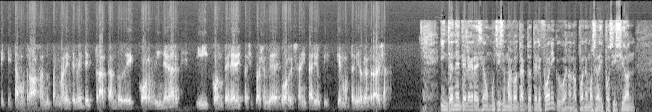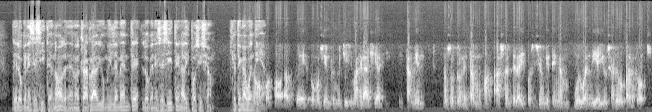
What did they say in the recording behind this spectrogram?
que estamos trabajando permanentemente tratando de coordinar y contener esta situación de desborde sanitario que, que hemos tenido que atravesar. Intendente, le agradecemos muchísimo el contacto telefónico y bueno, nos ponemos a disposición de lo que necesiten, ¿no? Desde nuestra radio, humildemente, lo que necesiten a disposición. Que tenga buen No, día. por favor, a ustedes, como siempre, muchísimas gracias y, y también nosotros estamos a, su entera disposición. Que tengan muy buen día y un saludo para todos.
